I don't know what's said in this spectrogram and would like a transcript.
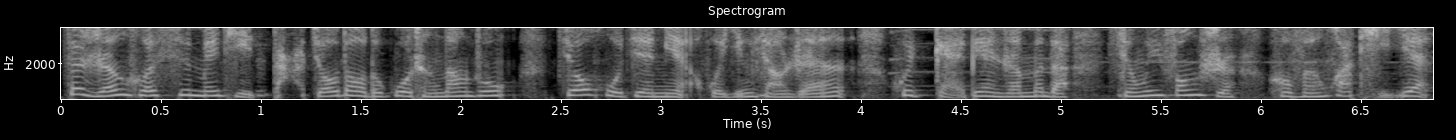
在人和新媒体打交道的过程当中，交互界面会影响人，会改变人们的行为方式和文化体验。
